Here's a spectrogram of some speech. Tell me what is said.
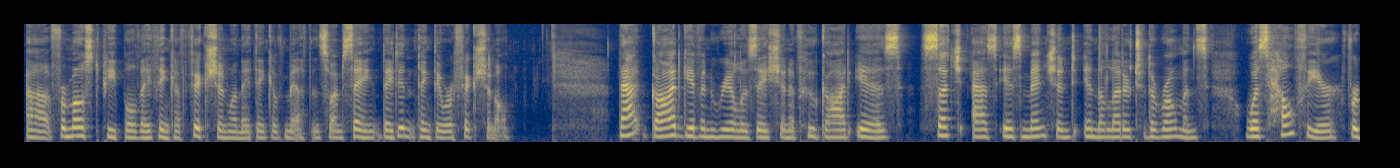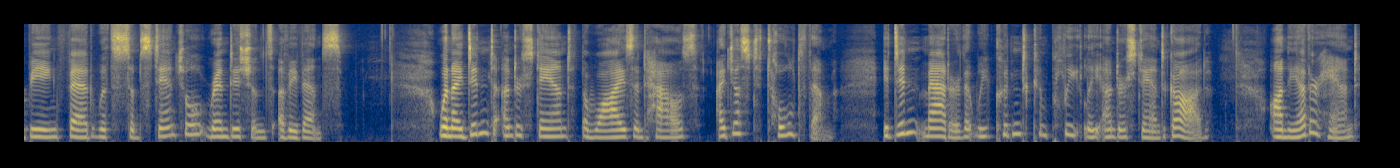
uh, for most people, they think of fiction when they think of myth. And so I'm saying they didn't think they were fictional. That God given realization of who God is, such as is mentioned in the letter to the Romans, was healthier for being fed with substantial renditions of events. When I didn't understand the whys and hows, I just told them. It didn't matter that we couldn't completely understand God. On the other hand,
